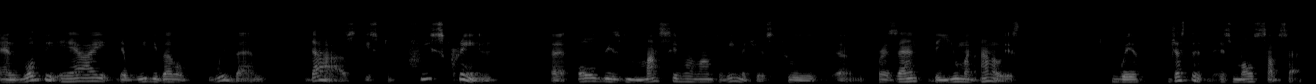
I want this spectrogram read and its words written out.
And what the AI that we develop with them does is to pre-screen uh, all these massive amount of images to um, present the human analyst with just a, a, small subset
